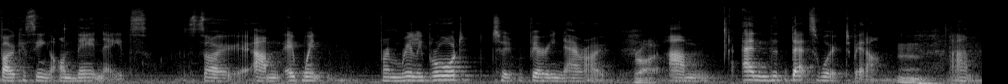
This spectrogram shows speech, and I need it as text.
focusing on their needs. So um, it went from really broad to very narrow. Right. Um, and th- that's worked better. Um,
